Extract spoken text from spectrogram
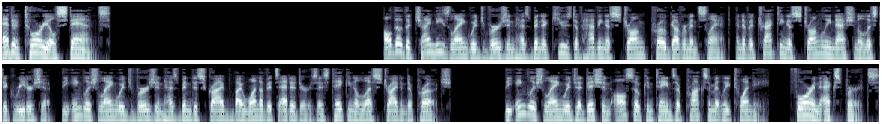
Editorial stance Although the Chinese-language version has been accused of having a strong pro-government slant, and of attracting a strongly nationalistic readership, the English-language version has been described by one of its editors as taking a less strident approach. The English-language edition also contains approximately 20 foreign experts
